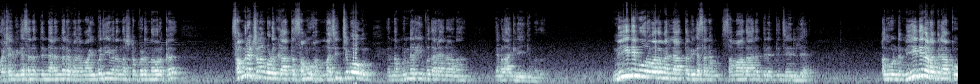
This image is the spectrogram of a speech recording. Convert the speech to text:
പക്ഷേ വികസനത്തിന്റെ അനന്തരഫലമായി ഉപജീവനം നഷ്ടപ്പെടുന്നവർക്ക് സംരക്ഷണം കൊടുക്കാത്ത സമൂഹം നശിച്ചു പോകും എന്ന മുന്നറിയിപ്പ് തരാനാണ് ഞങ്ങൾ ആഗ്രഹിക്കുന്നത്. നീതിപൂർവകമല്ലാത്ത വികസനം സമാധാനത്തിൽ എത്തിച്ചേരില്ല അതുകൊണ്ട് നീതി നടപ്പിലാക്കൂ.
